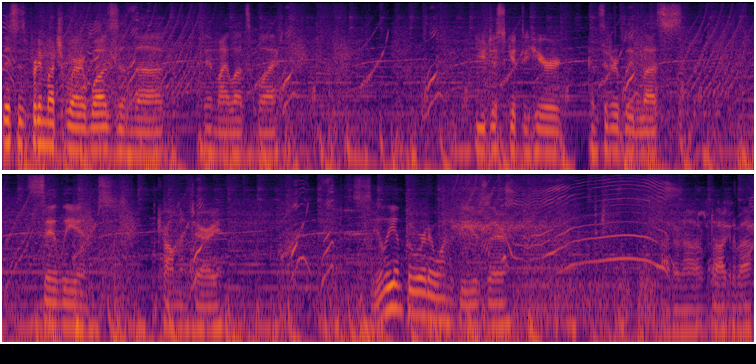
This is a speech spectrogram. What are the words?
this is pretty much where I was in the in my Let's Play. You just get to hear considerably less salient commentary. Salient the word I wanted to use there. Talking about.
